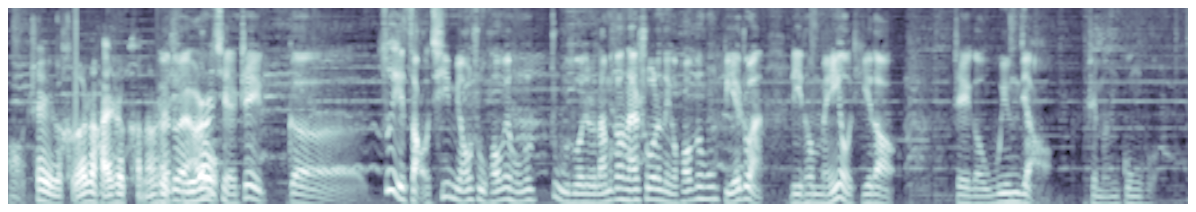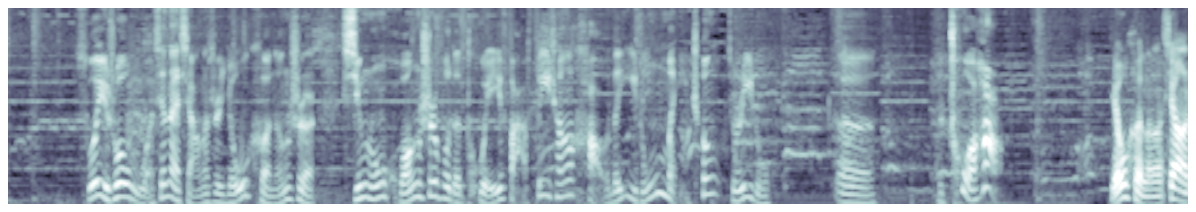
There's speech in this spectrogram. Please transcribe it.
哦，这个合着还是可能是呃，对，而且这个最早期描述黄飞鸿的著作，就是咱们刚才说的那个《黄飞鸿别传》里头没有提到这个无影脚这门功夫，所以说，我现在想的是，有可能是形容黄师傅的腿法非常好的一种美称，就是一种呃绰号。有可能像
